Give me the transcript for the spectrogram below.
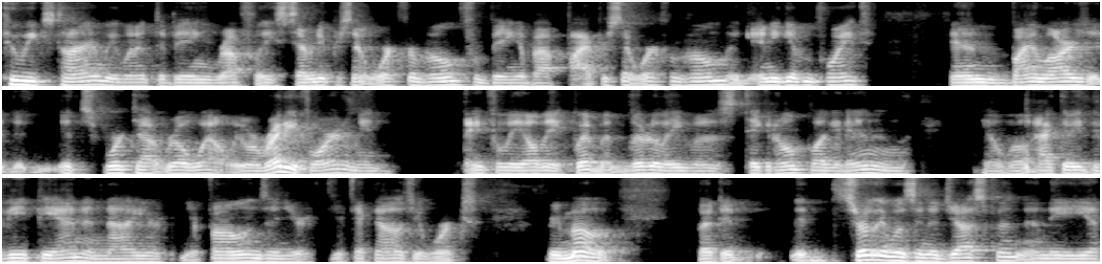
two weeks' time we went to being roughly seventy percent work from home, from being about five percent work from home at any given point. And by and large, it, it's worked out real well. We were ready for it. I mean, thankfully all the equipment literally was take it home, plug it in, and you know we'll activate the VPN, and now your your phones and your your technology works remote. But it it certainly was an adjustment, and the uh,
